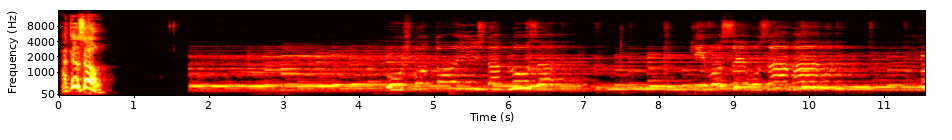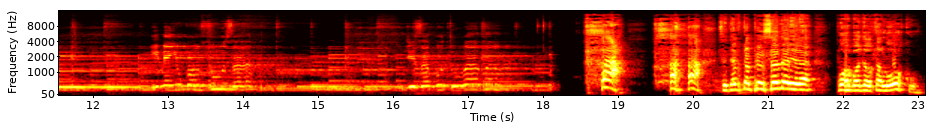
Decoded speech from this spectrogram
Atenção! Os botões da blusa que você usava e meio confusa desabotoava. Ha! Você deve estar tá pensando aí, né? Porra, Badel, tá louco?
